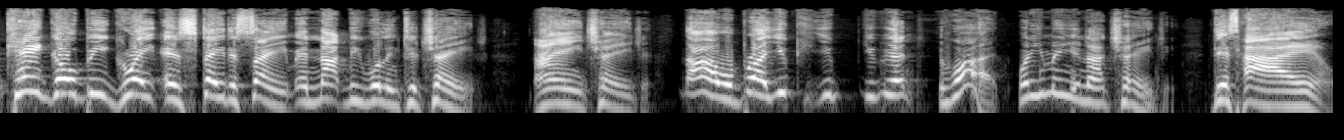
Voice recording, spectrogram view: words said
can't go be great and stay the same and not be willing to change. I ain't changing. No, well, bro, you you you get what? What do you mean you're not changing? This how I am.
